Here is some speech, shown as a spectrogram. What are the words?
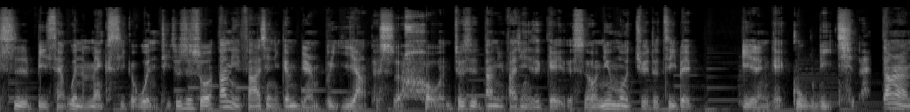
是，比神问了 Max 一个问题，就是说，当你发现你跟别人不一样的时候，就是当你发现你是 gay 的时候，你有没有觉得自己被别人给孤立起来。当然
